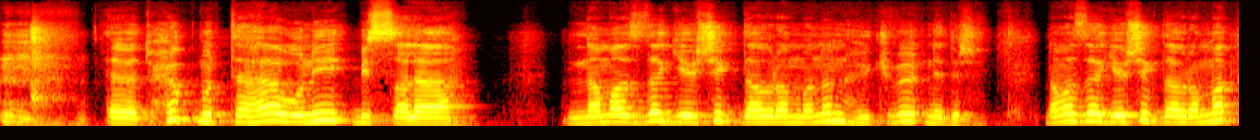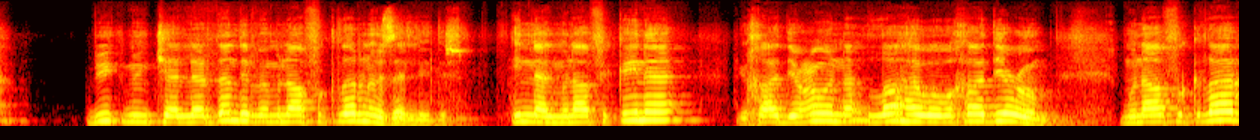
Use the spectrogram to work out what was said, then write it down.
evet, hükmü tehavuni bis salah. Namazda gevşek davranmanın hükmü nedir? Namazda gevşek davranmak büyük münkerlerdendir ve münafıkların özelliğidir. İnnel münafikine yuhadi'un Allah ve. Münafıklar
